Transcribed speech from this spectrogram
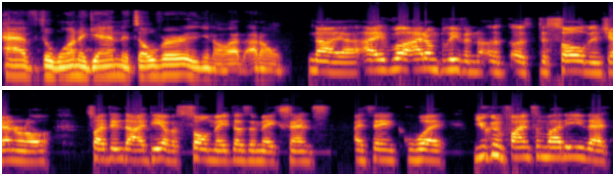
have the one again? It's over? You know i, I don't. No, yeah, I well, I don't believe in uh, uh, the soul in general. So I think the idea of a soulmate doesn't make sense. I think what you can find somebody that's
